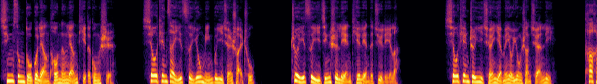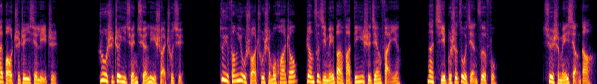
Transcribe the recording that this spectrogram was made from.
轻松躲过两头能量体的攻势。萧天再一次幽冥步一拳甩出，这一次已经是脸贴脸的距离了。萧天这一拳也没有用上全力。他还保持着一些理智。若是这一拳全力甩出去，对方又耍出什么花招，让自己没办法第一时间反应，那岂不是作茧自缚？却是没想到，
